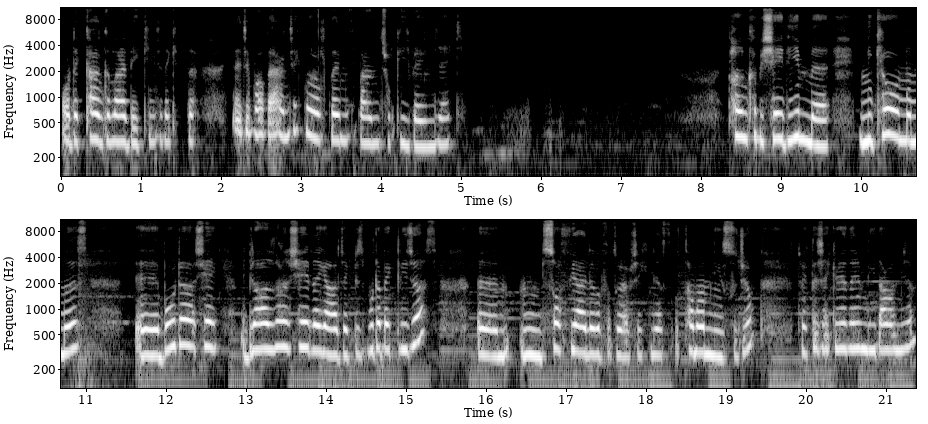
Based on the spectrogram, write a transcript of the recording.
Oradaki kankalar da ikinci de gitti. Acaba beğenecek mi aldıklarımız? Ben çok iyi beğenecek. Kanka bir şey diyeyim mi? Nikah olmamız. Ee, burada şey birazdan şey de gelecek. Biz burada bekleyeceğiz. M, Sofya ile de fotoğraf çekeceğiz. Tamam Nisucuğum. Çok teşekkür ederim Didemciğim.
